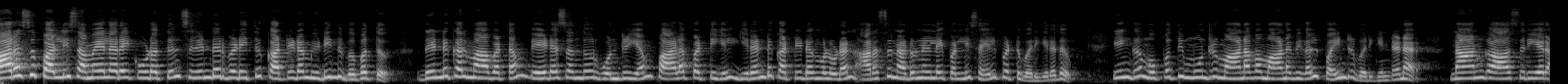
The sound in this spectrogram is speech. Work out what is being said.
அரசு பள்ளி சமையலறை கூடத்தில் சிலிண்டர் வெடித்து கட்டிடம் இடிந்து விபத்து. திண்டுக்கல் மாவட்டம் வேடசந்தூர் ஒன்றியம் பாலப்பட்டியில் இரண்டு கட்டிடங்களுடன் அரசு நடுநிலைப் பள்ளி செயல்பட்டு வருகிறது. இங்கு முப்பத்தி மூன்று மாணவ மாணவிகள் பயின்று வருகின்றனர். நான்கு ஆசிரியர்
